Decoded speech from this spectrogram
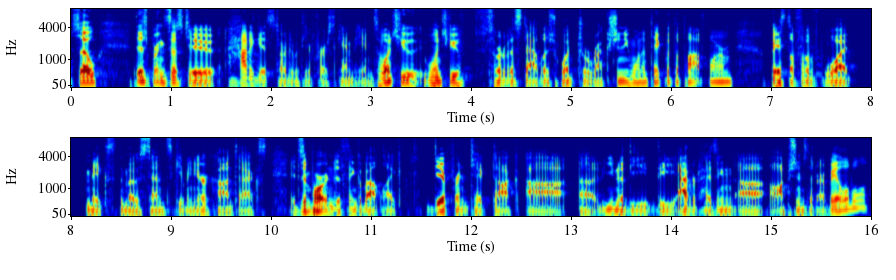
so this brings us to how to get started with your first campaign. So once you once you've sort of established what direction you want to take with the platform based off of what makes the most sense given your context. It's important to think about like different TikTok, uh, uh, you know, the the advertising uh, options that are available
